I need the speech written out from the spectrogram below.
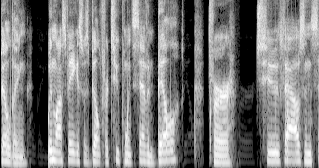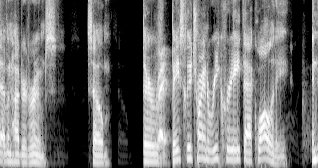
building. When Las Vegas was built for 2.7 bill for 2,700 rooms. So they're right. basically trying to recreate that quality and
